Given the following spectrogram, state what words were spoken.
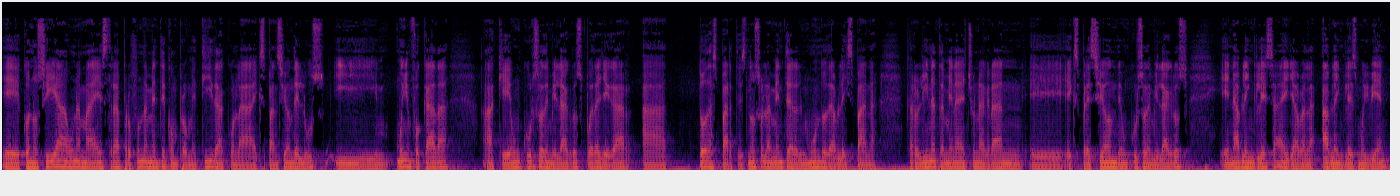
eh, conocí a una maestra profundamente comprometida con la expansión de luz y muy enfocada a que un curso de milagros pueda llegar a todas partes, no solamente al mundo de habla hispana. Carolina también ha hecho una gran eh, expresión de un curso de milagros en habla inglesa, ella habla, habla inglés muy bien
